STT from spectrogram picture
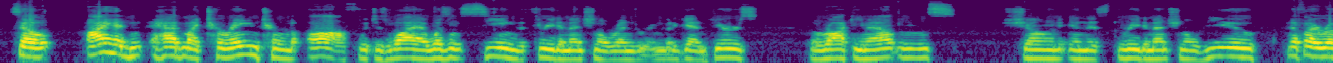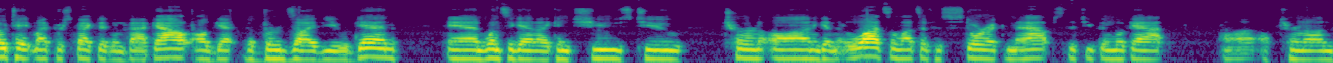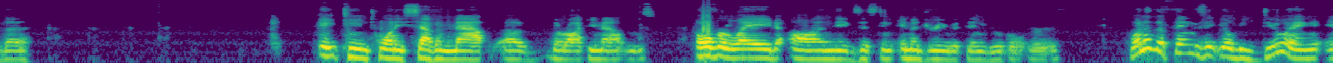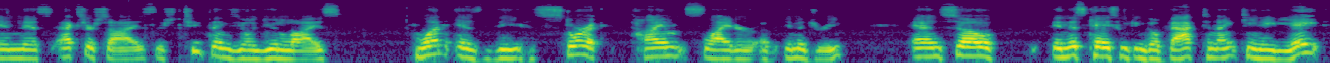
So I had had my terrain turned off, which is why I wasn't seeing the three-dimensional rendering. But again, here's the Rocky Mountains shown in this three-dimensional view. And if I rotate my perspective and back out, I'll get the bird's eye view again. And once again, I can choose to turn on. Again, there are lots and lots of historic maps that you can look at. Uh, I'll turn on the 1827 map of the Rocky Mountains overlaid on the existing imagery within Google Earth. One of the things that you'll be doing in this exercise, there's two things you'll utilize. One is the historic time slider of imagery. And so in this case, we can go back to 1988,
